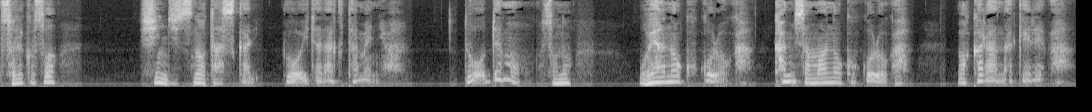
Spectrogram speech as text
それこそ真実の助かりをいただくためには、どうでもその親の心が、神様の心がわからなければ、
